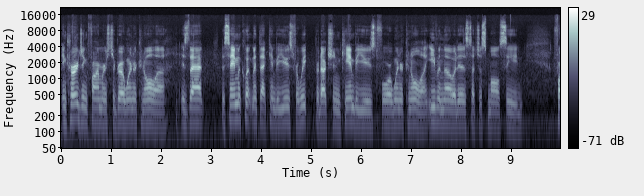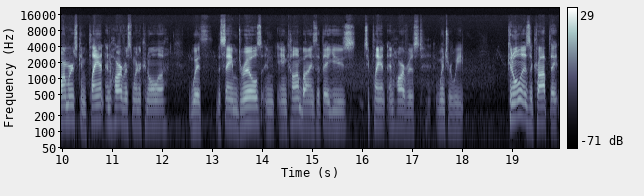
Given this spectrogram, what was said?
encouraging farmers to grow winter canola is that the same equipment that can be used for wheat production can be used for winter canola, even though it is such a small seed. Farmers can plant and harvest winter canola with the same drills and, and combines that they use to plant and harvest winter wheat. Canola is a crop that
